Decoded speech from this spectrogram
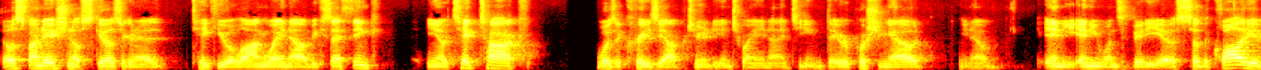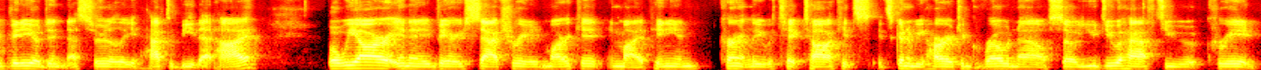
Those foundational skills are going to take you a long way now because I think, you know, TikTok was a crazy opportunity in 2019. They were pushing out, you know, any anyone's video. So the quality of video didn't necessarily have to be that high. But we are in a very saturated market, in my opinion. Currently with TikTok, it's it's going to be hard to grow now. So you do have to create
